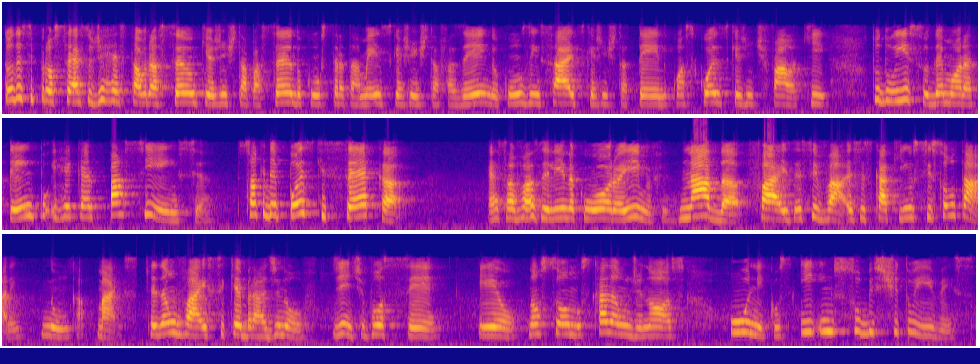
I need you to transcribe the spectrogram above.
Todo esse processo de restauração que a gente está passando, com os tratamentos que a gente está fazendo, com os insights que a gente está tendo, com as coisas que a gente fala aqui, tudo isso demora tempo e requer paciência. Só que depois que seca essa vaselina com ouro aí, meu filho, nada faz esse esses caquinhos se soltarem. Nunca mais. Você não vai se quebrar de novo. Gente, você, eu, nós somos, cada um de nós, únicos e insubstituíveis.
